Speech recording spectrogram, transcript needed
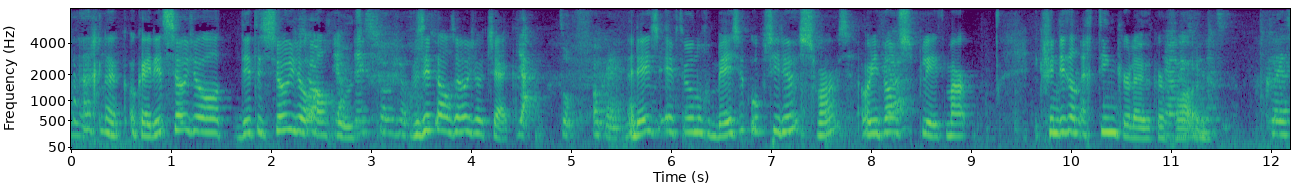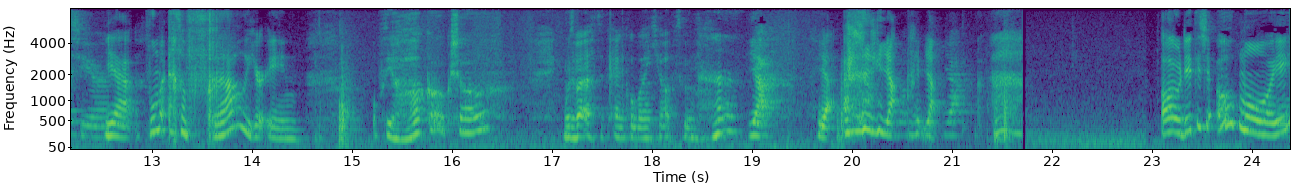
Ja. Eigenlijk. Oké, dit is sowieso, dit is sowieso al Ja, goed. deze is sowieso We goed. zitten al sowieso check. Ja, top. Oké. En deze is eventueel nog een basic optie dus, zwart. Oh, die wel Ja. een split, maar ik vind dit dan echt tien keer leuker Ja, gewoon. Classier. Ja, ik voel me echt een vrouw hierin. Op die hakken ook zo. Ik moet wel echt het enkelbandje afdoen. Ja. ja, ja, ja. Ja. Oh, dit is ook mooi.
